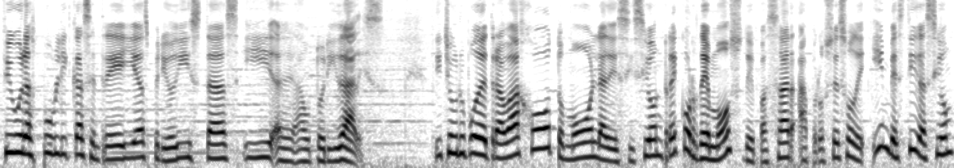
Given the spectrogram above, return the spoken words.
figuras públicas, entre ellas periodistas y eh, autoridades. Dicho grupo de trabajo tomó la decisión, recordemos, de pasar a proceso de investigación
